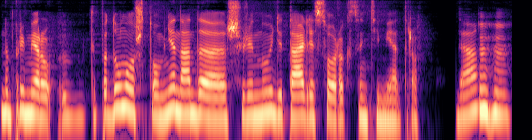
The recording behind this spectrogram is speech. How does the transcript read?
например, ты подумал, что мне надо ширину детали 40 сантиметров, да? Угу.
